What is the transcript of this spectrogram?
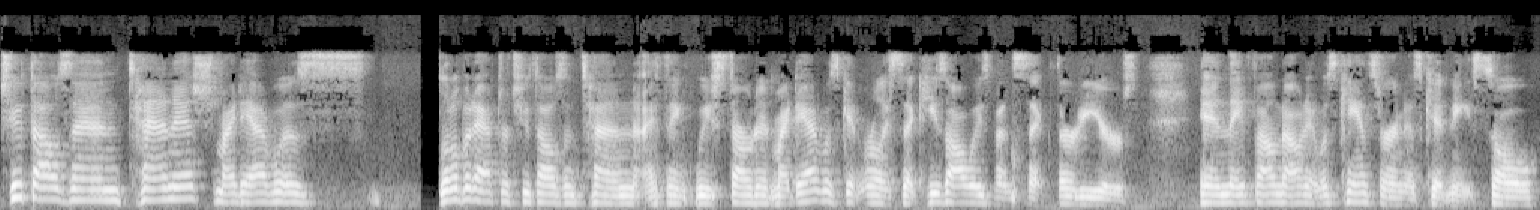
2010 ish. My dad was little bit after 2010, I think we started. My dad was getting really sick. He's always been sick, 30 years, and they found out it was cancer in his kidneys. So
